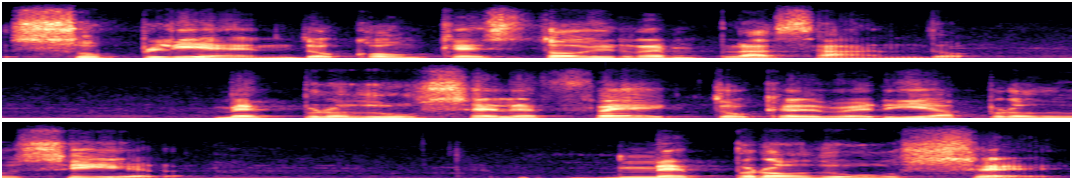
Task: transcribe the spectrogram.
supliendo? ¿Con qué estoy reemplazando? ¿Me produce el efecto que debería producir? ¿Me produce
